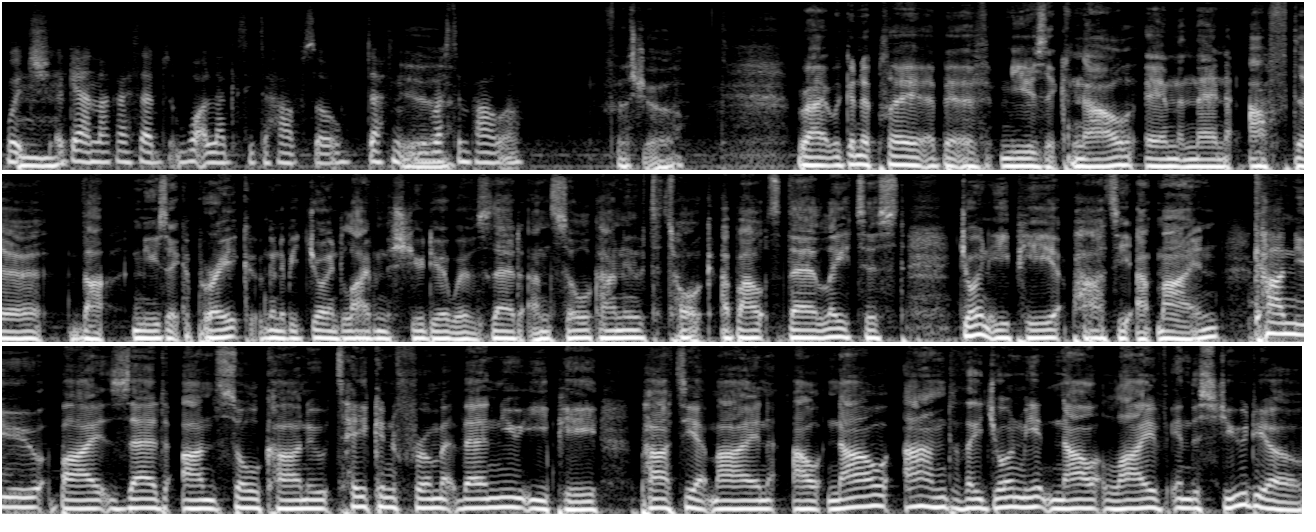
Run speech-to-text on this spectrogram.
which again, like I said, what a legacy to have. So definitely Yeah. rest in power. for sure. Right, we're going to play a bit of music now, um, and then after that music break, we're going to be joined live in the studio with Zed and SoulKaanu to talk about their latest joint EP, Party at Mine. Kanu by Zed and SoulKaanu, taken from their new EP, Party at Mine, out now, and they join me now live in the studio.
